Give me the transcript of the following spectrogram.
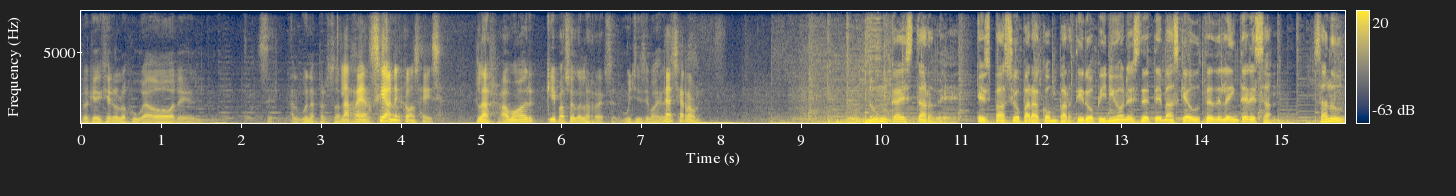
lo que dijeron los jugadores algunas personas. Las reacciones, como se dice. Claro, vamos a ver qué pasó con las reacciones. Muchísimas gracias. Gracias, Raúl. Nunca es tarde. Espacio para compartir opiniones de temas que a usted le interesan. Salud,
